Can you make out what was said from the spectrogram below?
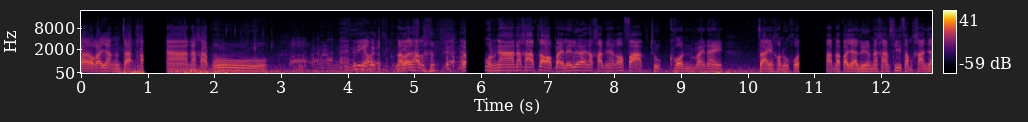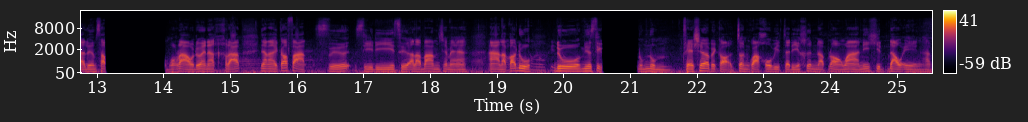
เราก็ยังจะทำงานนะครับอู้เดียวเราก็ทำผลงานนะครับ ต่อไปเรื่อยๆนะครับยังไงก็ฝากทุกคนไว้ในใจของทุกคนครับแล้วก็อย่าลืมนะครับที่สำคัญอย่าลืมซับของพวกเราด้วยนะครับ ยังไงก็ฝากซื้อซีดี ซื้ออัลบั้มใช่ไหมอ่าแล้วก็ดูดูมิวสิกหนุ่มๆเทรเชอร์ไปก่อนจนกว่าโควิดจะดีขึ้นรับรองว่านี่คิดเดาเองครับ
